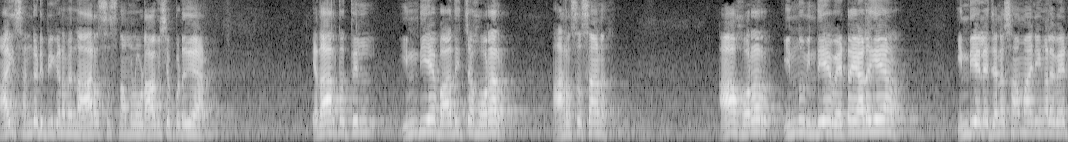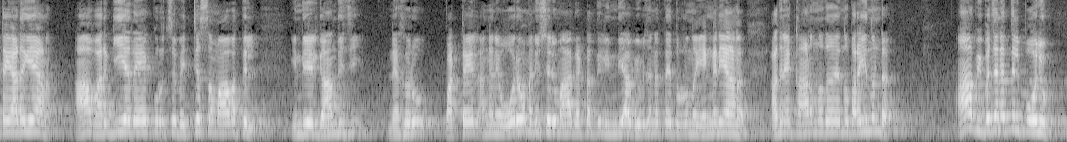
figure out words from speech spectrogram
ആയി സംഘടിപ്പിക്കണമെന്ന് ആർ എസ് എസ് നമ്മളോട് ആവശ്യപ്പെടുകയാണ്. യഥാർത്ഥത്തിൽ ഇന്ത്യയെ ബാധിച്ച ഹൊറർ ആർ എസ് എസ് ആണ്. ആ ഹൊറർ ഇന്നും ഇന്ത്യയെ വേട്ടയാടുകയാണ്. ഇന്ത്യയിലെ ജനസാമാന്യങ്ങളെ വേട്ടയാടുകയാണ്. ആ വർഗീയതയെക്കുറിച്ച് വ്യത്യസ്ത ഭാവത്തിൽ ഇന്ത്യയിൽ ഗാന്ധിജി നെഹ്റു പട്ടേൽ അങ്ങനെ ഓരോ മനുഷ്യരും ആ ഘട്ടത്തിൽ ഇന്ത്യ വിഭജനത്തെ തുടർന്ന് എങ്ങനെയാണ് അതിനെ കാണുന്നത് എന്ന് പറയുന്നുണ്ട്. ആ വിഭജനത്തിൽ പോലും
